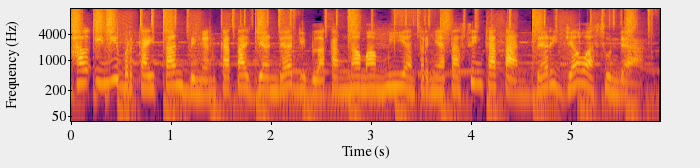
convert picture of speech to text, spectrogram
Hal ini berkaitan dengan kata janda di belakang nama mie yang ternyata singkatan dari Jawa Sunda.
